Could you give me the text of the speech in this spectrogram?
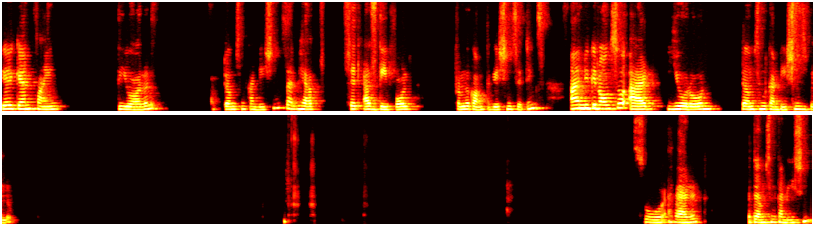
here you can find the URL terms and conditions that we have set as default from the configuration settings. And you can also add your own terms and conditions below. So I've added the terms and condition,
